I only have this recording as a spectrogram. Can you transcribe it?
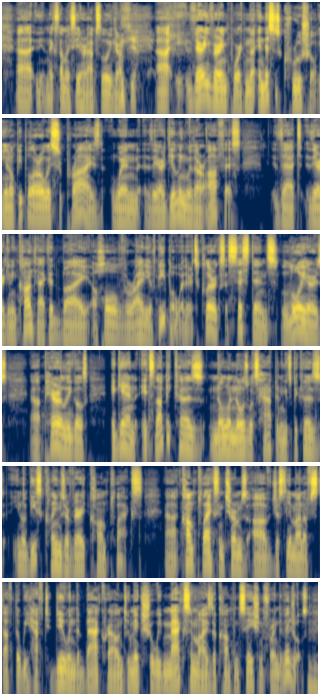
uh, next time I see her, absolutely, John. yeah. uh, very, very important. And this is crucial. You know, people are always surprised when they are dealing with our office that they are getting contacted by a whole variety of people, whether it's clerks, assistants, lawyers, uh, paralegals again, it's not because no one knows what's happening. It's because you know these claims are very complex, uh, complex in terms of just the amount of stuff that we have to do in the background to make sure we maximize the compensation for individuals. Mm.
